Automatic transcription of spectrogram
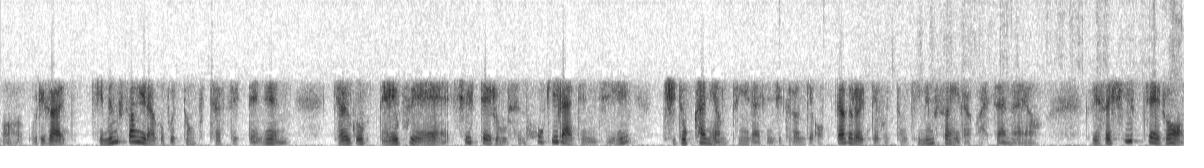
어, 우리가 기능성이라고 보통 붙였을 때는 결국 내부에 실제로 무슨 혹이라든지 지독한 염증이라든지 그런 게 없다 그럴 때 보통 기능성이라고 하잖아요. 그래서 실제로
